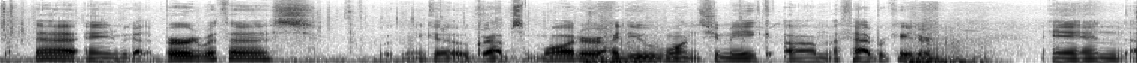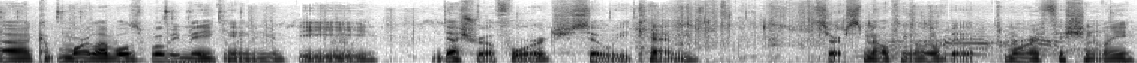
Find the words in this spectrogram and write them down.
Got that, and we got a bird with us. We're gonna go grab some water. I do want to make um, a fabricator. And uh, a couple more levels we'll be making the industrial forge so we can start smelting a little bit more efficiently.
